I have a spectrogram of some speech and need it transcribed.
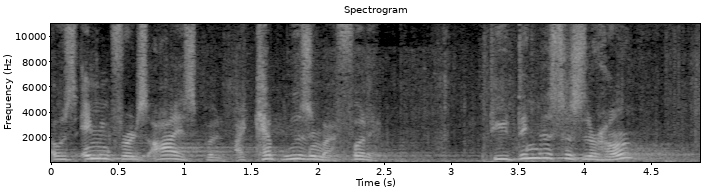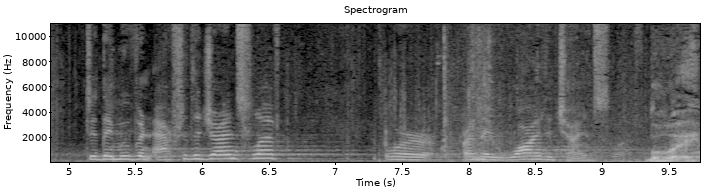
I was aiming for his eyes, but I kept losing my footing. Do you think this is their home? Did they move in after the giants left? Or are they why the giants left? Boy,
